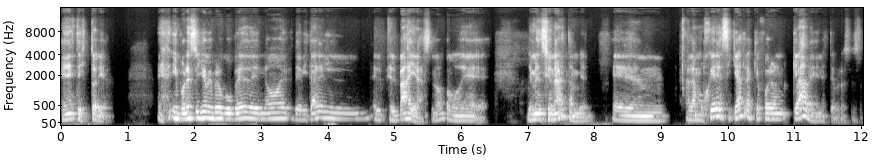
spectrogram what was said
en esta historia. Y por eso yo me preocupé de, no, de evitar el, el, bias, ¿no? Como de, de mencionar también eh, a las mujeres psiquiatras que fueron clave en este proceso.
